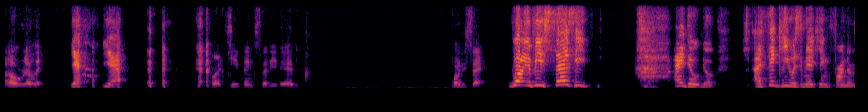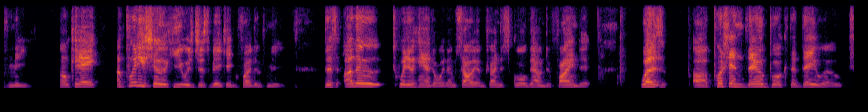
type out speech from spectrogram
Oh, really? Yeah, yeah. But he thinks that he did? What did he say? Well, if he says he, I don't know. I think he was making fun of me. Okay, I'm pretty sure he was just making fun of me. This other Twitter handle, and I'm sorry, I'm trying to scroll down to find it, was uh, pushing their book that they wrote,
